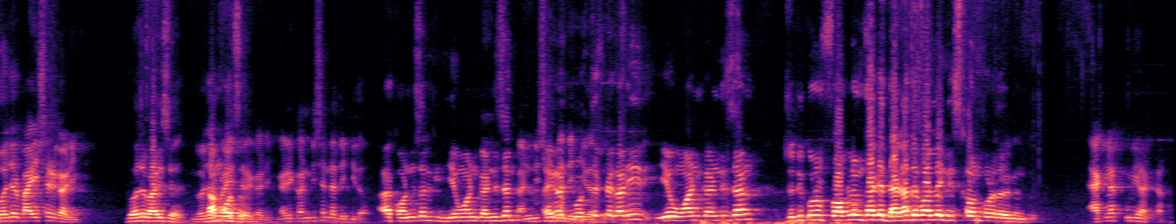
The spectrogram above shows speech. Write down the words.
দু হাজার বাইশের গাড়ি। দু হাজার বাইশের দু হাজার বাইশের গাড়ি। গাড়ি কন্ডিশনটা দেখিয়ে দাও। আর কন্ডিশন কি? ইয়ে ওয়ান কন্ডিশন প্রত্যেকটা গাড়ির ইয়ে ওয়ান কন্ডিশন যদি কোনো প্রবলেম থাকে দেখাতে পারলে ডিসকাউন্ট করে দেবে কিন্তু। এক লাখ কুড়ি হাজার টাকা।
